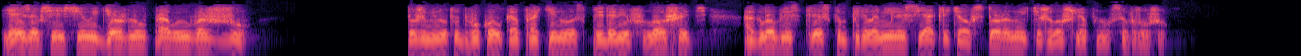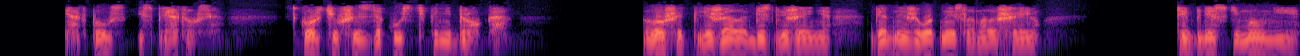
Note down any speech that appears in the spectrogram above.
я изо всей силы дернул правую вожжу ту же минуту двуколка опрокинулась, придавив лошадь, а глобли с треском переломились, я отлетел в сторону и тяжело шлепнулся в лужу. Я отполз и спрятался, скорчившись за кустиками дрока. Лошадь лежала без движения, бедное животное сломало шею. При блеске молнии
